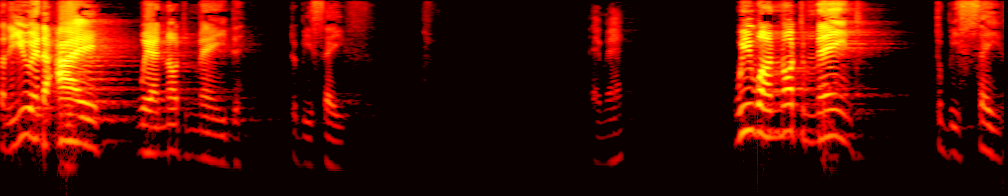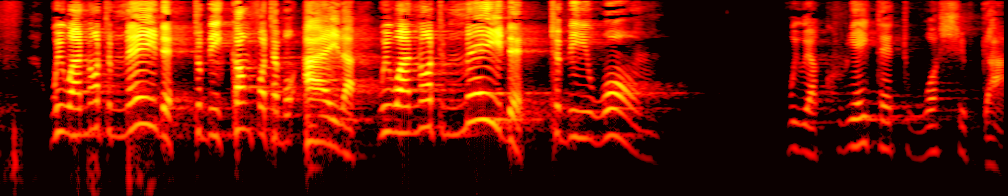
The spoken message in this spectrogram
that you and I were not made to be safe. Amen. We were not made to be safe. We were not made to be comfortable either. We were not made to be warm. We were created to worship God.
